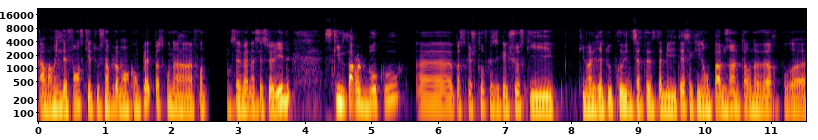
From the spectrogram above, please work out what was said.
avoir une défense qui est tout simplement complète parce qu'on a un front seven assez solide. Ce qui me parle beaucoup, parce que je trouve que c'est quelque chose qui, qui malgré tout prouvent une certaine stabilité, c'est qu'ils n'ont pas besoin de turnover pour, euh,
